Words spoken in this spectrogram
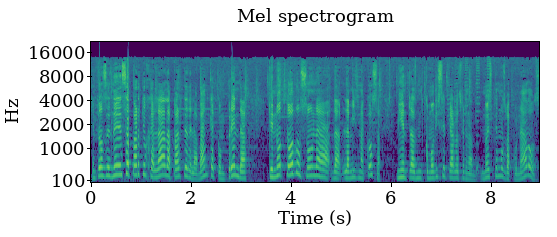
Entonces, en esa parte, ojalá la parte de la banca comprenda que no todos son la, la- la misma cosa. Mientras, como dice Carlos Fernando, no estemos vacunados,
